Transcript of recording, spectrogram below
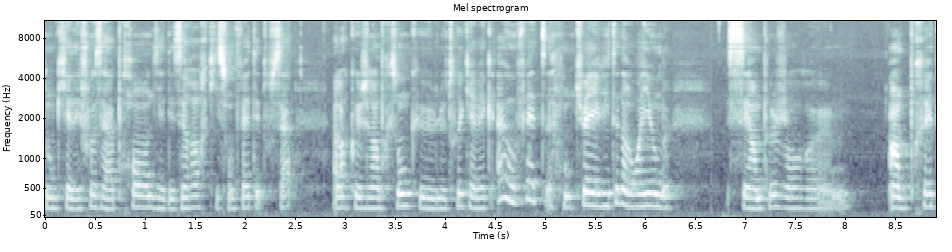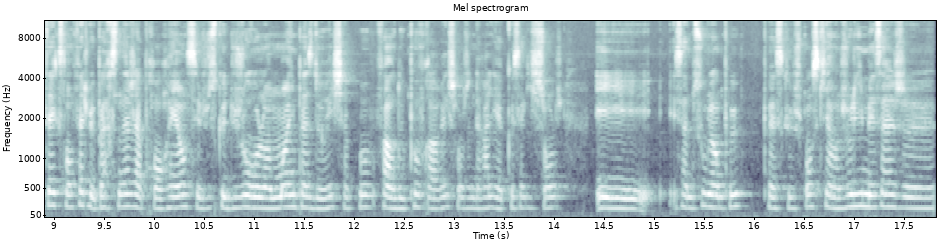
Donc il y a des choses à apprendre, il y a des erreurs qui sont faites et tout ça. Alors que j'ai l'impression que le truc avec Ah, au fait, tu as hérité d'un royaume, c'est un peu genre euh, un prétexte. En fait, le personnage apprend rien, c'est juste que du jour au lendemain, il passe de riche à pauvre, enfin de pauvre à riche en général, il n'y a que ça qui change. Et, ça me saoule un peu parce que je pense qu'il y a un joli message. Euh,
